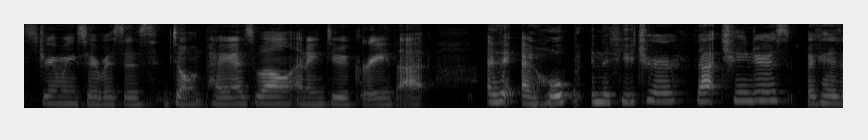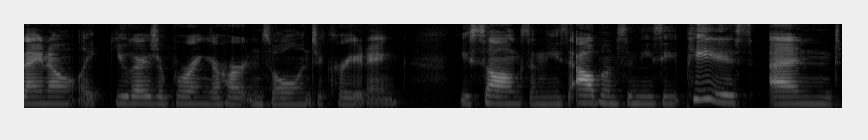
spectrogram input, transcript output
streaming services don't pay as well, and I do agree that I think I hope in the future that changes because I know like you guys are pouring your heart and soul into creating these songs and these albums and these EPs, and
